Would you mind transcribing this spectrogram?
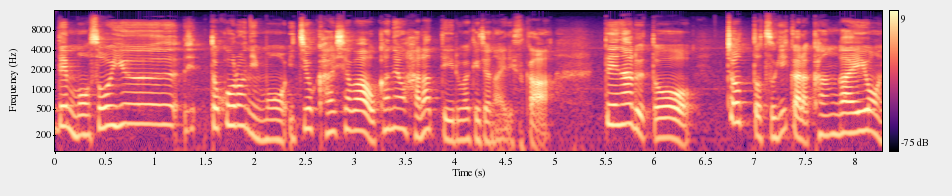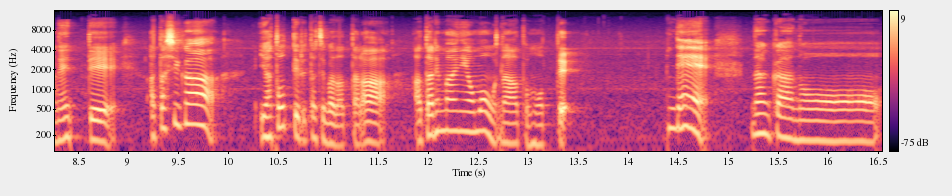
でもそういうところにも一応会社はお金を払っているわけじゃないですか。ってなるとちょっと次から考えようねって私が雇ってる立場だったら当たり前に思うなと思って。でなんかあの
